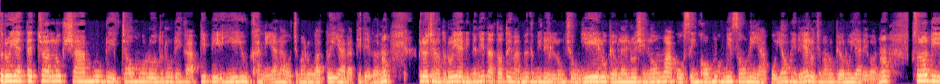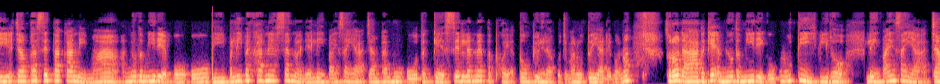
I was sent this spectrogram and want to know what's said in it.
သူတို့ရဲ့တက်ကြွလှုပ်ရှားမှုတွေကြောင့်မို့လို့သူတို့တွေကအပြစ်ပေးအေးအေးယူခံနေရတာကိုကျမတို့ကတွေးရတာဖြစ်တယ်ပေါ့နော်ပြီးလို့ရှိရင်တော့သူတို့ရဲ့ဒီနနေ့တာတော့တွေးမှာမြို့သမီးတွေလုံခြုံရေးလို့ပြောလိုက်လို့ရှိရင်လုံးဝကိုစိန်ခေါ်မှုအမြင့်ဆုံးနေရာကိုရောက်နေတယ်လို့ကျမတို့ပြောလို့ရတယ်ပေါ့နော်ဆိုတော့ဒီအကြံဖတ်စစ်တပ်ကနေမှအမျိုးသမီးတွေအပေါ်ကိုဒီပလိပခါနဲ့ဆက်နွယ်တဲ့လိမ်ပိုင်းဆိုင်ရာအကြံဖတ်မှုကိုတကယ်စစ်လက်နဲ့တဖွဲ့အသုံးပြုနေတာကိုကျမတို့တွေ့ရတယ်ပေါ့နော်ဆိုတော့ဒါတကယ်အမျိုးသမီးတွေကိုဥတီပြီးတော့လိမ်ပိုင်းဆိုင်ရာအကြံ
